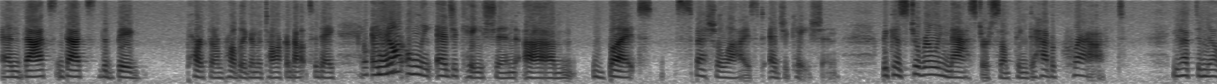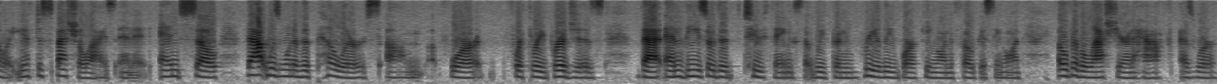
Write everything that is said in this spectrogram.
and that's that's the big part that I'm probably going to talk about today. And not only education, um, but specialized education, because to really master something, to have a craft, you have to know it. You have to specialize in it. And so that was one of the pillars um, for for Three Bridges. That and these are the two things that we've been really working on and focusing on over the last year and a half as we're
